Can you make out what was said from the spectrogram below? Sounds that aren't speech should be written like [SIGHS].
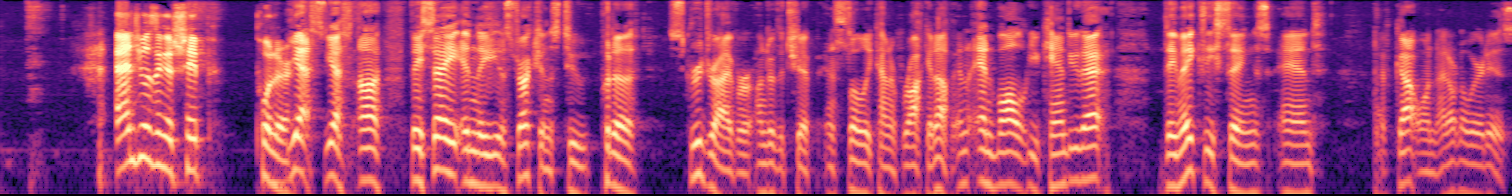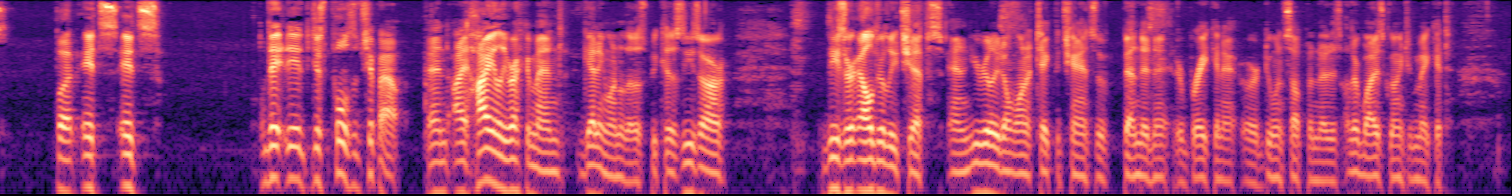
And using a shape puller. Yes, yes. Uh, they say in the instructions to put a screwdriver under the chip and slowly kind of rock it up. And and while you can do that, they make these things, and I've got one. I don't know where it is, but it's it's they, it just pulls the chip out, and I highly recommend getting one of those because these are these are elderly chips, and you really don't want to take the chance of bending it or breaking it or doing something that is otherwise going to make it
